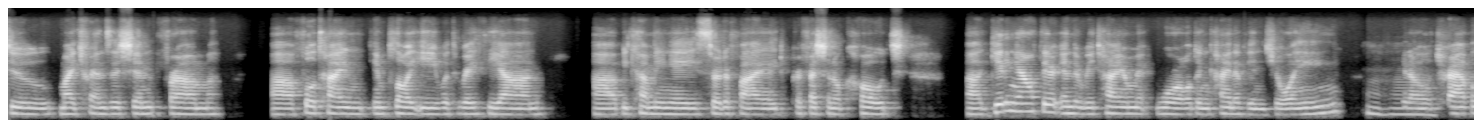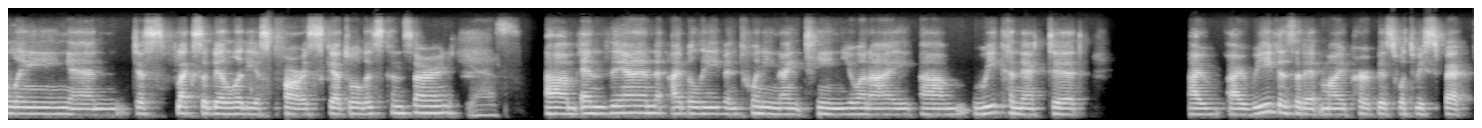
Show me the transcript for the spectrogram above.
to my transition from a full time employee with Raytheon uh, becoming a certified professional coach, uh, getting out there in the retirement world and kind of enjoying, mm-hmm. you know, traveling and just flexibility as far as schedule is concerned. Yes. Um, and then I believe in 2019, you and I um, reconnected. I, I revisited my purpose with respect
